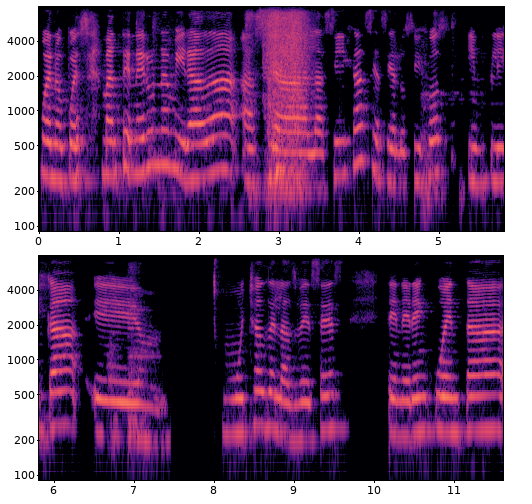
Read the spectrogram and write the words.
Bueno, pues mantener una mirada hacia las hijas y hacia los hijos implica eh, muchas de las veces tener en cuenta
